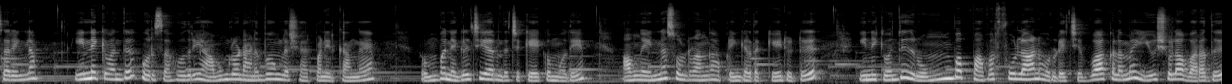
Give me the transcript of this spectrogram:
சரிங்களா? இன்றைக்கி வந்து ஒரு சகோதரி அவங்களோட அனுபவங்களை ஷேர் பண்ணியிருக்காங்க ரொம்ப நெகிழ்ச்சியாக இருந்துச்சு கேட்கும் போதே அவங்க என்ன சொல்கிறாங்க அப்படிங்கிறத கேட்டுட்டு இன்றைக்கி வந்து இது ரொம்ப பவர்ஃபுல்லான ஒரு செவ்வாய்க்கிழமை யூஸ்வலாக வரது.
